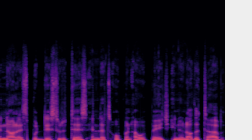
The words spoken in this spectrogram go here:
And now let's put this to the test and let's open our page in another tab.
